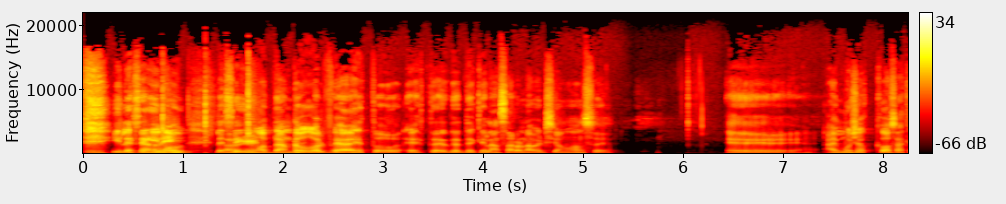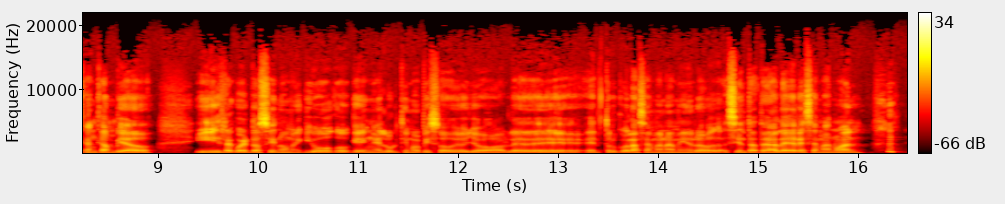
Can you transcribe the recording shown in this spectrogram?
y le seguimos, le seguimos dando golpes a esto este, desde que lanzaron la versión 11. Eh, hay muchas cosas que han cambiado y recuerdo, si no me equivoco, que en el último episodio yo hablé de el truco de la semana miro, siéntate a leer ese manual.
